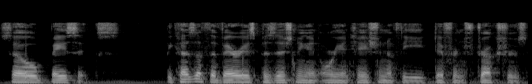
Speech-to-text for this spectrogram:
So, basics. Because of the various positioning and orientation of the different structures,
